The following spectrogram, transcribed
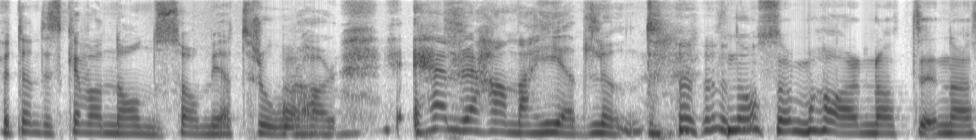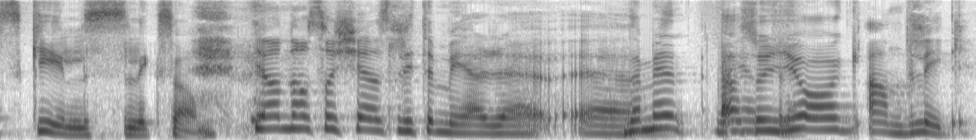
Utan det ska vara någon som jag tror har, hellre Hanna Hedlund. Någon som har något, några skills liksom. Ja, någon som känns lite mer eh, Nej, men, alltså, jag- andlig.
